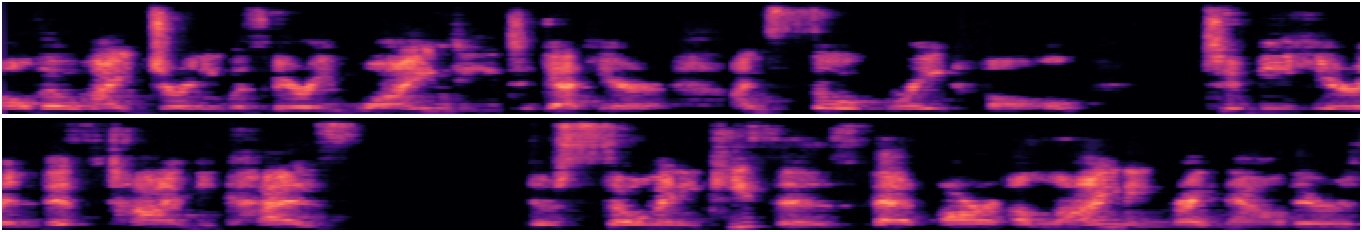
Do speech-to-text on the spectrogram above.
although my journey was very windy to get here. I'm so grateful to be here in this time because there's so many pieces that are aligning right now. There's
